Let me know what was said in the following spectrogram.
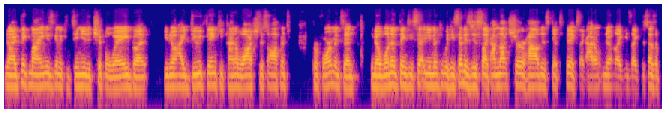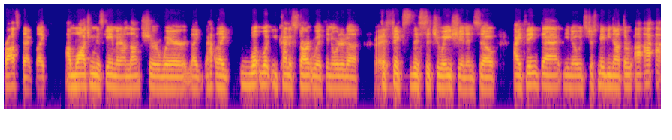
you know, I think Miami's going to continue to chip away. But, you know, I do think he kind of watched this offense performance. And you know, one of the things he said, you know, what he said is just like, I'm not sure how this gets fixed. Like, I don't know. Like, he's like, just as a prospect, like I'm watching this game and I'm not sure where, like, like what what you kind of start with in order to right. to fix this situation. And so I think that you know, it's just maybe not the. I, I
